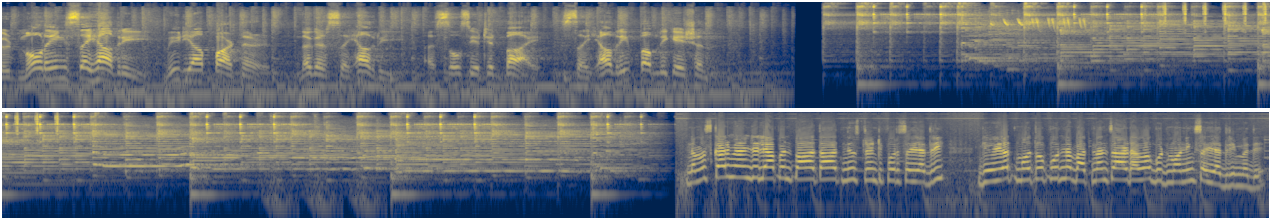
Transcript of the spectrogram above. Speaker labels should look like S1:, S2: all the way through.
S1: Good morning Sahyadri media partner Nagar Sahyadri associated by Sahyadri publication
S2: नमस्कार मी अंजली. आपण पाहत आहात न्यूज ट्वेंटी फोर सह्याद्री घेऊयात महत्त्वपूर्ण बातम्यांचा आढावा गुड मॉर्निंग सह्याद्रीमध्ये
